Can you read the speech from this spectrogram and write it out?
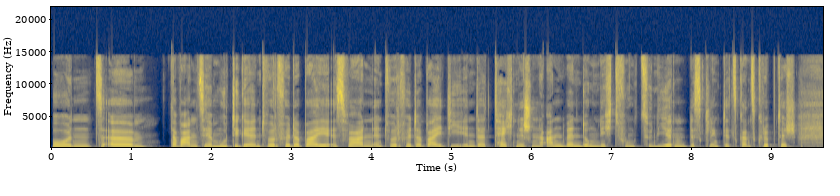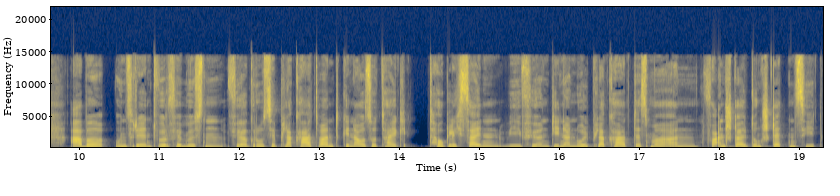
Und ähm, da waren sehr mutige Entwürfe dabei. Es waren Entwürfe dabei, die in der technischen Anwendung nicht funktionieren. Das klingt jetzt ganz kryptisch. Aber unsere Entwürfe müssen für eine große Plakatwand genauso tauglich sein wie für ein DIN A0-Plakat, das man an Veranstaltungsstätten sieht.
